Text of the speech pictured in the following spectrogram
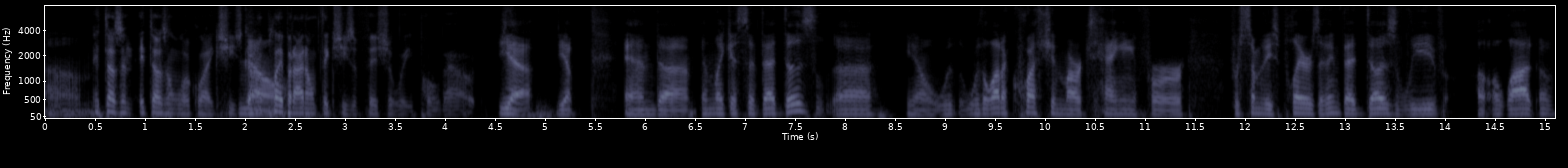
Um, it doesn't. It doesn't look like she's going to no. play, but I don't think she's officially pulled out. Yeah. Yep. And uh, and like I said, that does. Uh, you know, with with a lot of question marks hanging for for some of these players, I think that does leave a, a lot of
